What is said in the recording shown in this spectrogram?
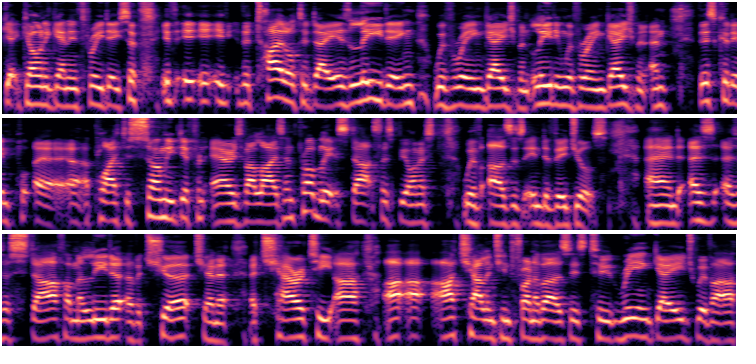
get going again in 3D. So if, if, if the title today is leading with re-engagement, leading with re-engagement, and this could impl- uh, apply to so many different areas of our lives. And probably it starts, let's be honest, with us as individuals. And as, as a staff, I'm a leader of a church and a, a charity. Our, our, our challenge in front of us is to re-engage with our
